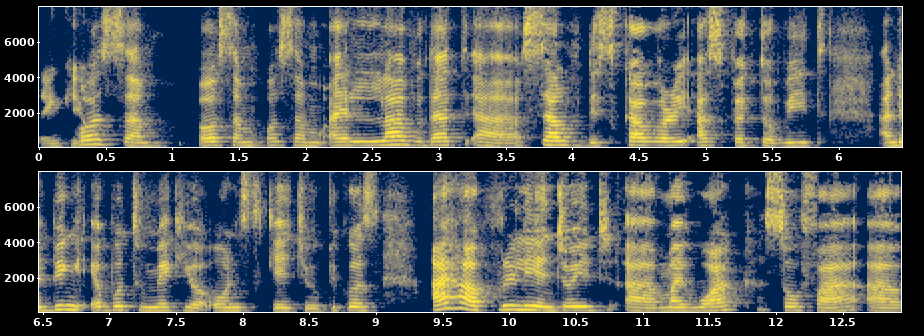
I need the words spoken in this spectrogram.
Thank you. Awesome, awesome, awesome. I love that uh, self discovery aspect of it and being able to make your own schedule because I have really enjoyed uh, my work so far. Uh,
